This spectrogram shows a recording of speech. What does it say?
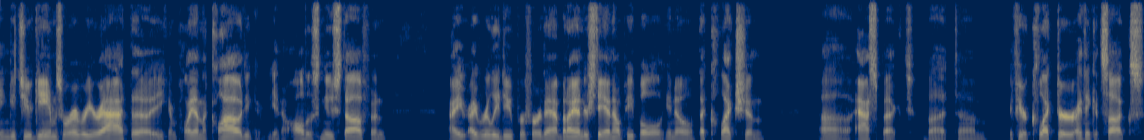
you can get your games wherever you're at. Uh, you can play on the cloud. You can you know all this new stuff, and I I really do prefer that. But I understand how people you know the collection uh, aspect. But um, if you're a collector, I think it sucks.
